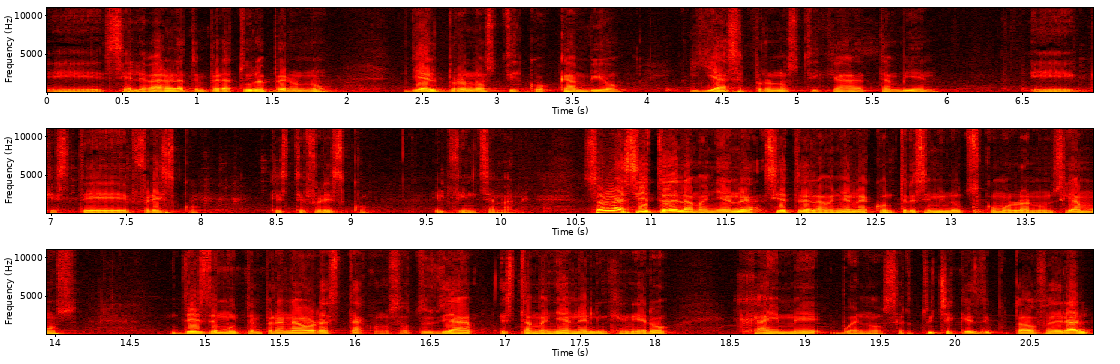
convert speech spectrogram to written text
eh, se elevara la temperatura, pero no. Ya el pronóstico cambió y ya se pronostica también eh, que esté fresco, que esté fresco el fin de semana. Son las 7 de la mañana, 7 de la mañana con 13 minutos, como lo anunciamos. Desde muy temprana hora está con nosotros ya esta mañana el ingeniero Jaime Bueno Certuche, que es diputado federal,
